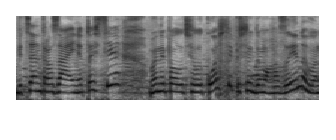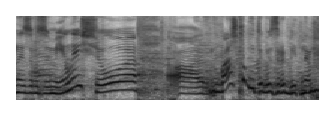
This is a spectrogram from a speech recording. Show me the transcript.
Від центру зайнятості вони отримали кошти, пішли до магазину. Вони зрозуміли, що а, важко бути безробітним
